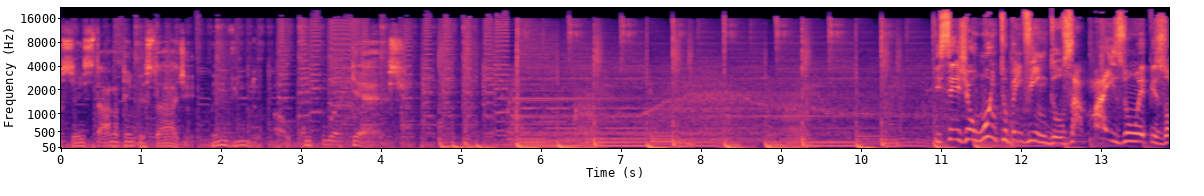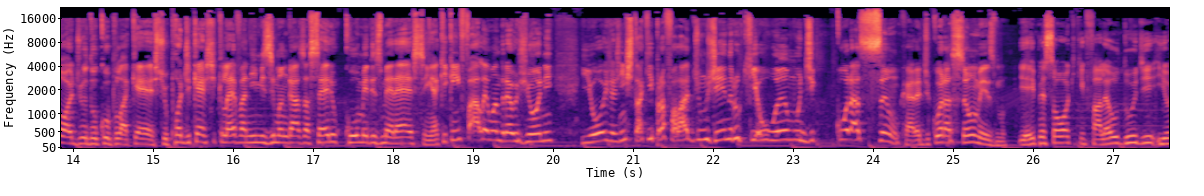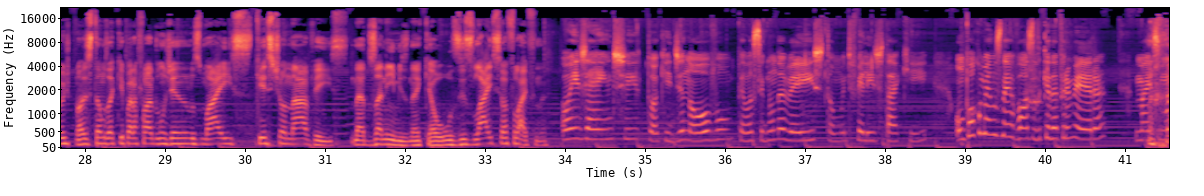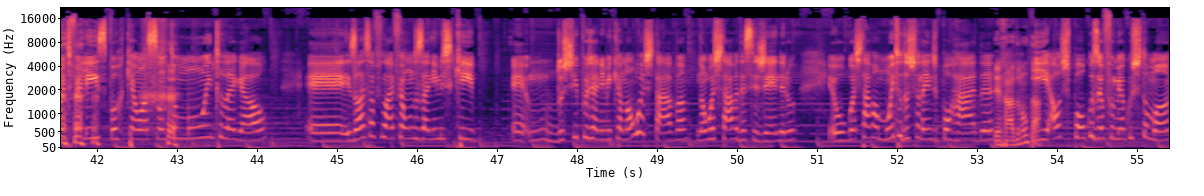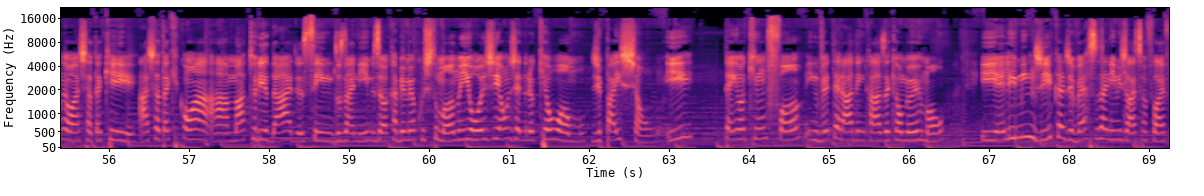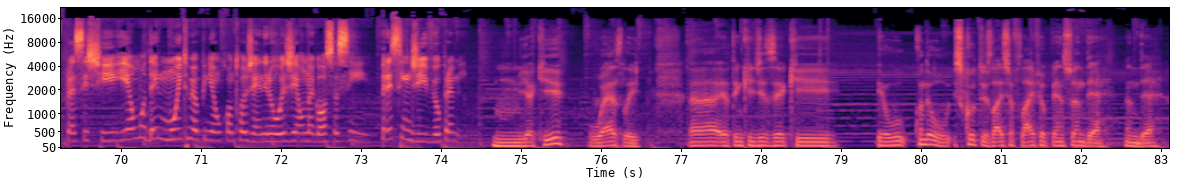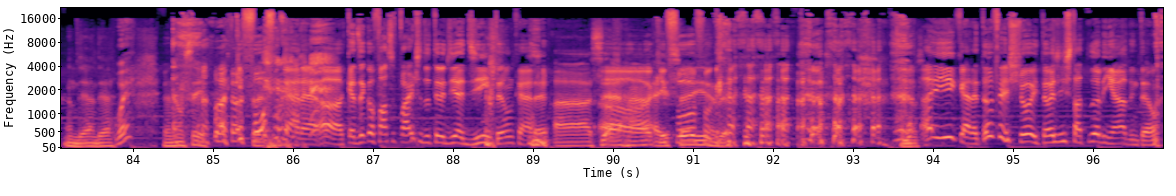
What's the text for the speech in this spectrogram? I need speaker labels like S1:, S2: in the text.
S1: Você está na tempestade. Bem-vindo ao Cúpula Cast.
S2: E sejam muito bem-vindos a mais um episódio do Cúpula Cast, o podcast que leva animes e mangás a sério como eles merecem. Aqui quem fala é o André Gione e hoje a gente tá aqui para falar de um gênero que eu amo de coração, cara, de coração mesmo.
S3: E aí, pessoal, aqui quem fala é o Dude e hoje nós estamos aqui para falar de um gêneros mais questionáveis, né, dos animes, né, que é os Slice of Life, né?
S4: Oi, gente, tô aqui de novo pela segunda vez, tô muito feliz de estar aqui. Um pouco menos nervosa do que da primeira, mas muito feliz porque é um assunto muito legal. É, Slice of Life é um dos animes que é um dos tipos de anime que eu não gostava, não gostava desse gênero. Eu gostava muito do shonen de porrada.
S3: Errado não tá.
S4: E aos poucos eu fui me acostumando. Eu acho até que acho até que com a, a maturidade assim dos animes eu acabei me acostumando e hoje é um gênero que eu amo de paixão. E tenho aqui um fã inveterado em casa que é o meu irmão. E ele me indica diversos animes Slice of Life para assistir. E eu mudei muito minha opinião quanto ao gênero. Hoje é um negócio, assim, prescindível para mim.
S5: Hum, e aqui, Wesley, uh, eu tenho que dizer que eu, quando eu escuto Slice of Life, eu penso André, André, André, André.
S2: Ué?
S5: Eu não sei.
S2: que fofo, cara. Oh, quer dizer que eu faço parte do teu dia a dia, então, cara.
S5: Ah, sim.
S2: Oh,
S5: é
S2: que fofo.
S5: Aí.
S2: Aí, cara, então fechou, então a gente tá tudo alinhado, então.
